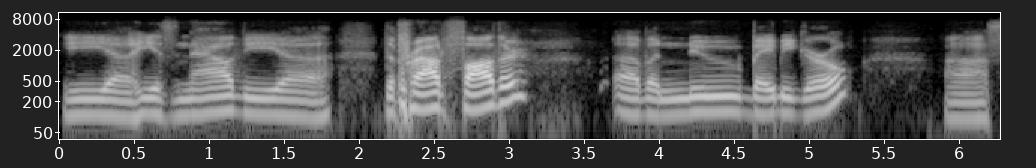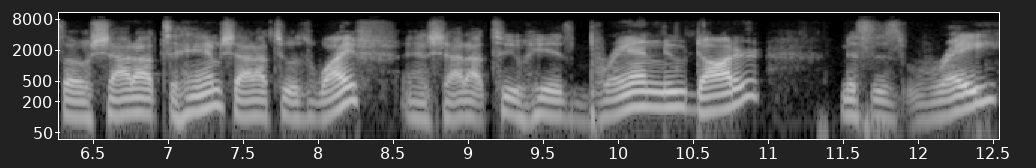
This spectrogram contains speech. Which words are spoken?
He uh, he is now the uh, the proud father of a new baby girl. Uh, so shout out to him, shout out to his wife, and shout out to his brand new daughter, Mrs. Ray.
